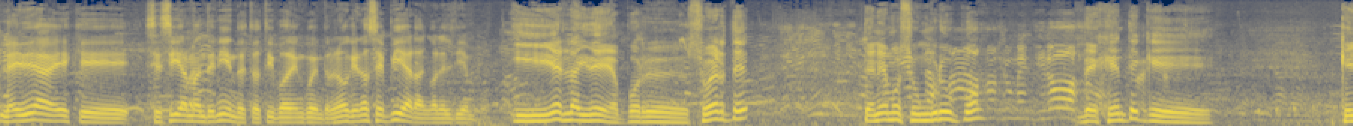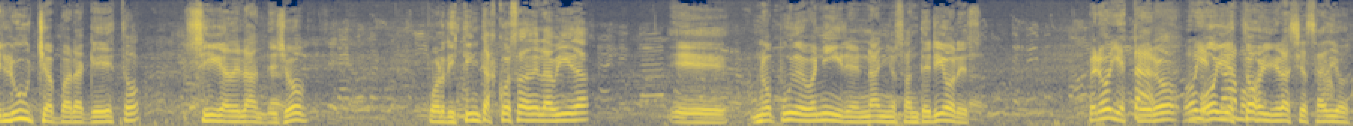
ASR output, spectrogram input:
La idea es que se sigan manteniendo estos tipos de encuentros, ¿no? Que no se pierdan con el tiempo. Y es la idea, por eh, suerte, tenemos un grupo de gente que, que lucha para que esto siga adelante. Yo, por distintas cosas de la vida, eh, no pude venir en años anteriores, Pero hoy está. pero hoy, estoy, gracias a Dios.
